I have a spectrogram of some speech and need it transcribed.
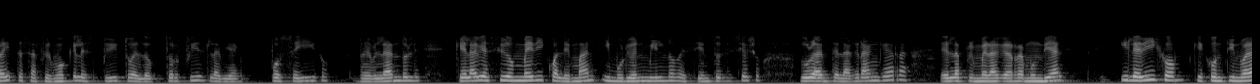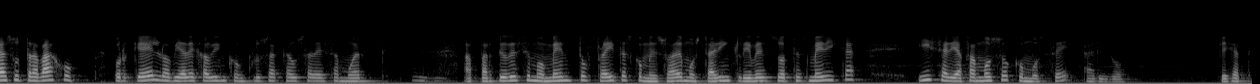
Freitas afirmó que el espíritu del doctor Fries le había poseído, revelándole que él había sido médico alemán y murió en 1918 durante la Gran Guerra, es la Primera Guerra Mundial, y le dijo que continuara su trabajo porque él lo había dejado inconcluso a causa de esa muerte. A partir de ese momento, Freitas comenzó a demostrar increíbles dotes médicas y se haría famoso como C. Arigó. Fíjate,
